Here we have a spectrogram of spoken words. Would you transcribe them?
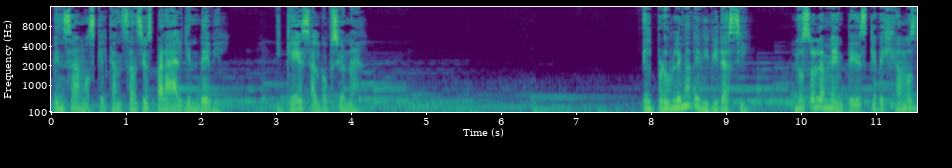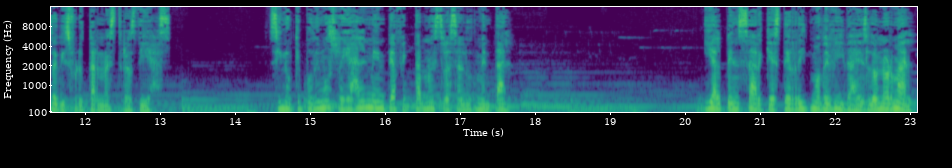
Pensamos que el cansancio es para alguien débil y que es algo opcional. El problema de vivir así no solamente es que dejamos de disfrutar nuestros días, sino que podemos realmente afectar nuestra salud mental y al pensar que este ritmo de vida es lo normal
